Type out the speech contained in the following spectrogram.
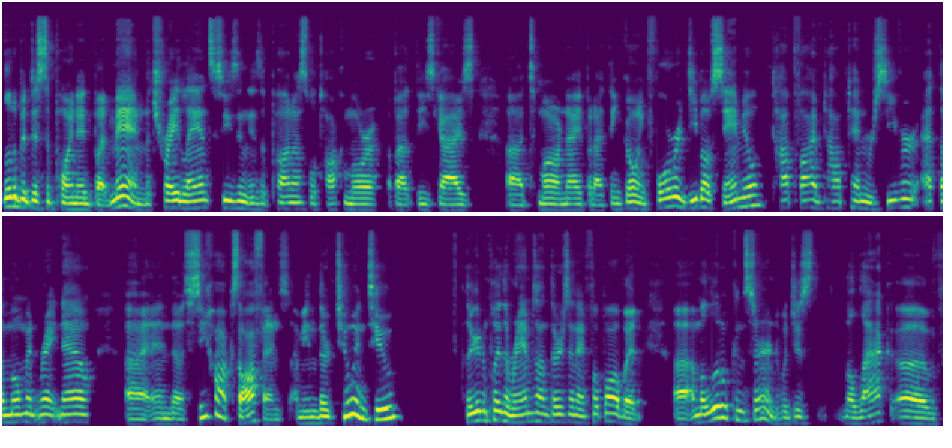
A little bit disappointed, but man, the Trey Lance season is upon us. We'll talk more about these guys uh, tomorrow night. But I think going forward, Deebo Samuel, top five, top 10 receiver at the moment right now. Uh, and the Seahawks offense, I mean, they're two and two. They're going to play the Rams on Thursday Night Football, but uh, I'm a little concerned with just the lack of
